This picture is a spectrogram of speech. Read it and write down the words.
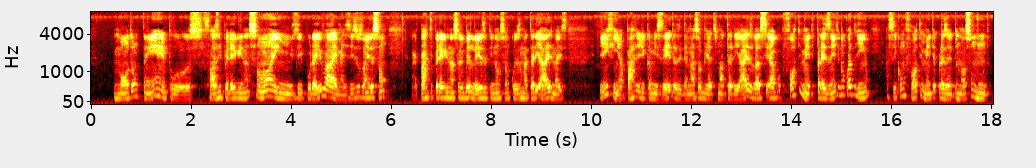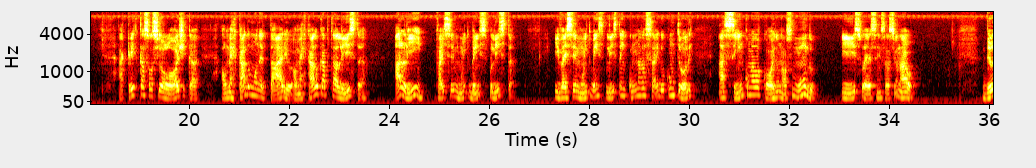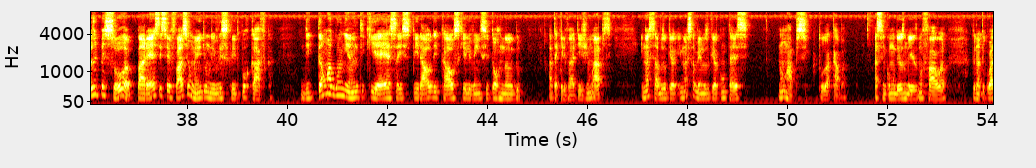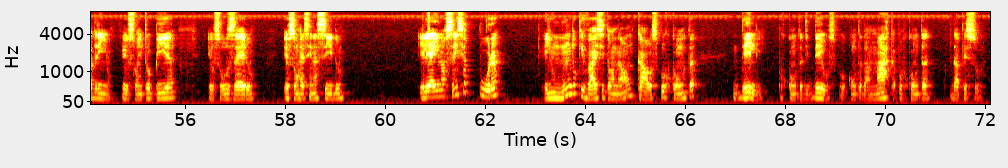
montam templos, fazem peregrinações e por aí vai. Mas isso ainda são a parte de peregrinações, beleza, que não são coisas materiais, mas enfim, a parte de camisetas e demais objetos materiais vai ser algo fortemente presente no quadrinho, assim como fortemente é presente no nosso mundo. A crítica sociológica ao mercado monetário, ao mercado capitalista, ali vai ser muito bem explícita. E vai ser muito bem explícita em como ela sai do controle, assim como ela ocorre no nosso mundo. E isso é sensacional. Deus em pessoa parece ser facilmente um livro escrito por Kafka, de tão agoniante que é essa espiral de caos que ele vem se tornando, até que ele vai atingir um ápice, e nós sabemos o que, e nós sabemos o que acontece num ápice, tudo acaba. Assim como Deus mesmo fala durante o quadrinho: Eu sou a entropia, eu sou o zero, eu sou um recém-nascido. Ele é a inocência pura em um mundo que vai se tornar um caos por conta dele, por conta de Deus, por conta da marca, por conta da pessoa.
